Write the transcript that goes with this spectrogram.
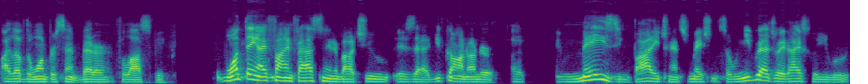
I love the 1% better philosophy. One thing I find fascinating about you is that you've gone under an amazing body transformation. So when you graduated high school, you were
